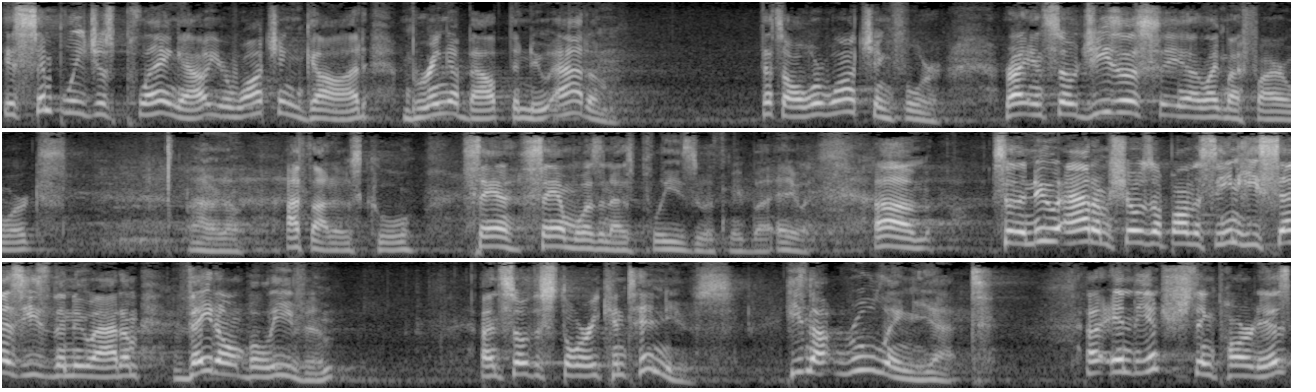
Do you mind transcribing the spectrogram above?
is simply just playing out. You're watching God bring about the new Adam. That's all we're watching for, right? And so Jesus, know, I like my fireworks. I don't know. I thought it was cool. Sam, Sam wasn't as pleased with me, but anyway. Um, so the new Adam shows up on the scene. He says he's the new Adam. They don't believe him. And so the story continues. He's not ruling yet. Uh, and the interesting part is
